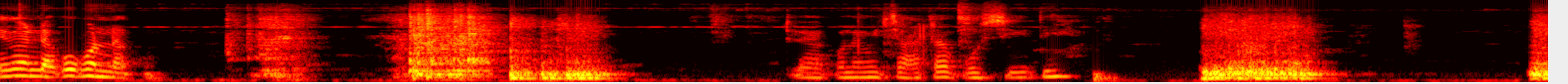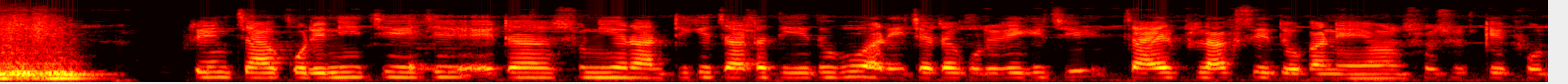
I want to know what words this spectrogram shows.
এখানে ডাকো কোন ডাকো তো এখন আমি চাটা বসিয়ে দিই। ফ্রেন্ড চা করে নিয়েছি, এই যে এটা সোনিয়ার আন্টিকে চাটা দিয়ে দেবো, আর এই চাটা করে রেখেছি। চায়ের ফ্লাক্স এই দোকানে, আমার শ্বশুরকে ফোন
